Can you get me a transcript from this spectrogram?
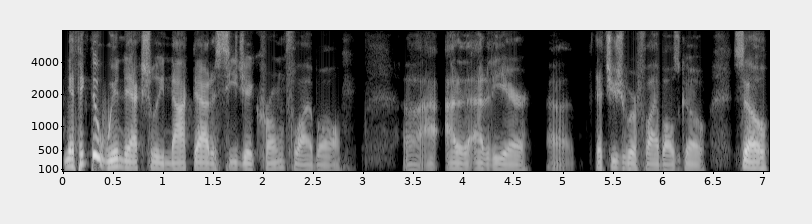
Yeah, I think the wind actually knocked out a CJ Cron fly ball uh, out of the, out of the air. Uh, that's usually where fly balls go. So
